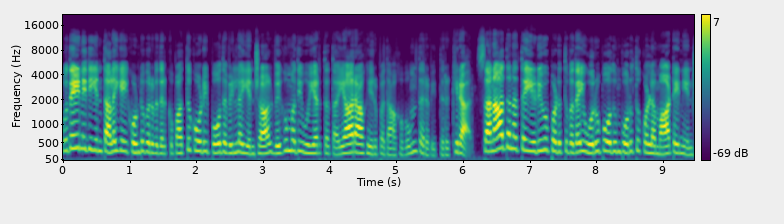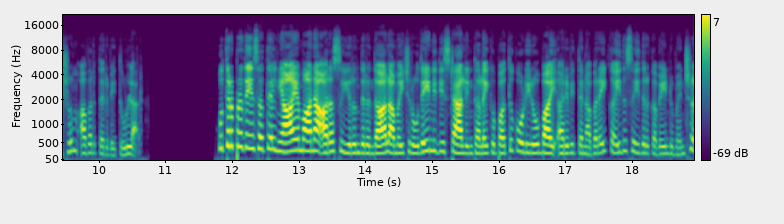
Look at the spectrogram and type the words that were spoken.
உதயநிதியின் தலையை கொண்டு வருவதற்கு பத்து கோடி போதவில்லை என்றால் வெகுமதி உயர்த்த தயாராக இருப்பதாகவும் தெரிவித்திருக்கிறார். சனாதனத்தை இழிவுபடுத்துவதை ஒருபோதும் பொறுத்துக்கொள்ள மாட்டேன் என்றும் அவர் தெரிவித்துள்ளார். உத்தரப்பிரதேசத்தில் நியாயமான அரசு இருந்திருந்தால் அமைச்சர் உதயநிதி ஸ்டாலின் தலைக்கு பத்து கோடி ரூபாய் அறிவித்த நபரை கைது செய்திருக்க வேண்டும் என்று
